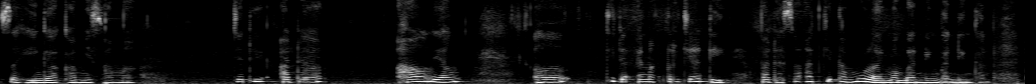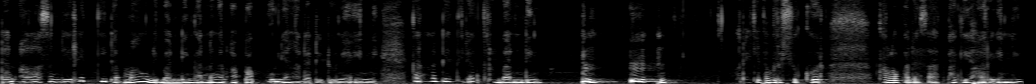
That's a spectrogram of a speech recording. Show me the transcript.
sehingga kami sama? Jadi, ada hal yang uh, tidak enak terjadi pada saat kita mulai membanding-bandingkan, dan Allah sendiri tidak mau dibandingkan dengan apa pun yang ada di dunia ini, karena Dia tidak terbanding. Mari kita bersyukur kalau pada saat pagi hari ini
